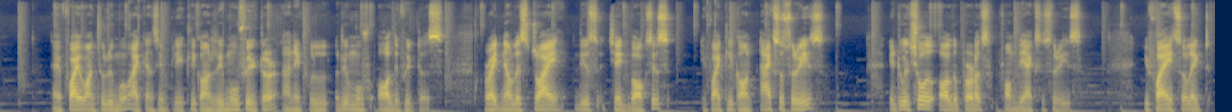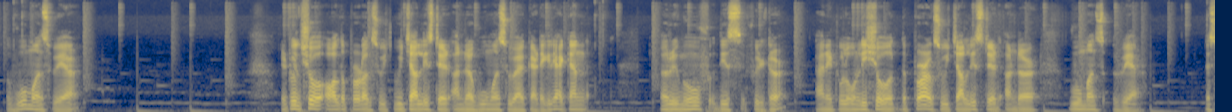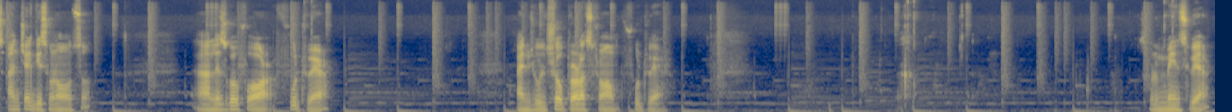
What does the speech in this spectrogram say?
If i want to remove i can simply click on remove filter and it will remove all the filters. Right now let's try these check boxes. If i click on accessories it will show all the products from the accessories. If i select women's wear it will show all the products which, which are listed under women's wear category. I can remove this filter and it will only show the products which are listed under women's wear. Let's uncheck this one also. And let's go for footwear. And it will show products from footwear. So menswear.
